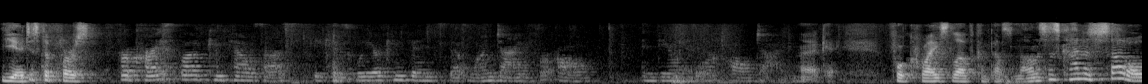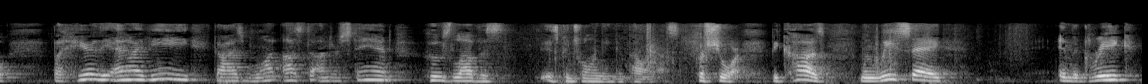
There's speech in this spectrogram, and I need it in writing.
Yeah, just the first. For Christ's love compels us because we are convinced that one died for all, and therefore all died. Okay. For Christ's love compels us. Now, this is kind of subtle, but here the NIV guys want us to understand whose love is, is controlling and compelling us, for sure. Because when we say in the Greek,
